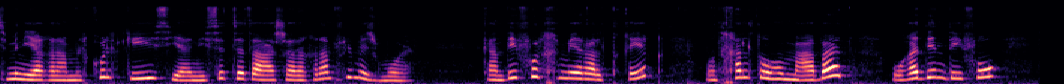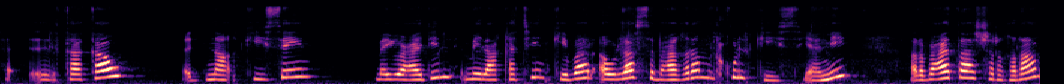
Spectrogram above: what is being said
8 غرام لكل كيس يعني 16 غرام في المجموع. كنضيفو الخميرة الدقيق ونخلطوهم مع بعض وغادي نضيفو الكاكاو. عندنا كيسين ما يعادل ملعقتين كبار أو لا سبعة غرام لكل كيس يعني 14 غرام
